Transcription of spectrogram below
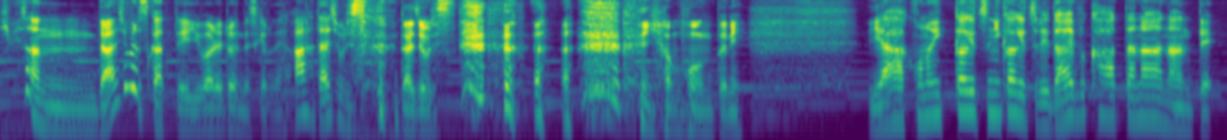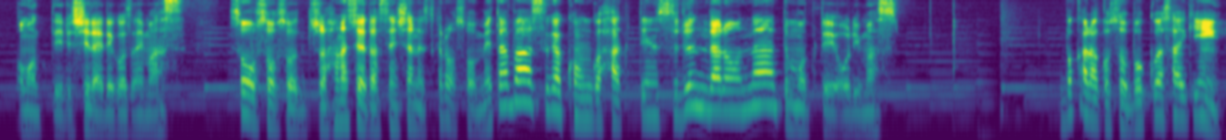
姫さん大丈夫ですかって言われるんですけどね、あ、大丈夫です。大丈夫です。いや、もう本当に。いやーこの1ヶ月2ヶ月でだいぶ変わったなーなんて思っている次第でございますそうそうそうちょっと話は脱線したんですけどそうメタバースが今後発展するんだろうなと思っておりますだからこそ僕は最近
